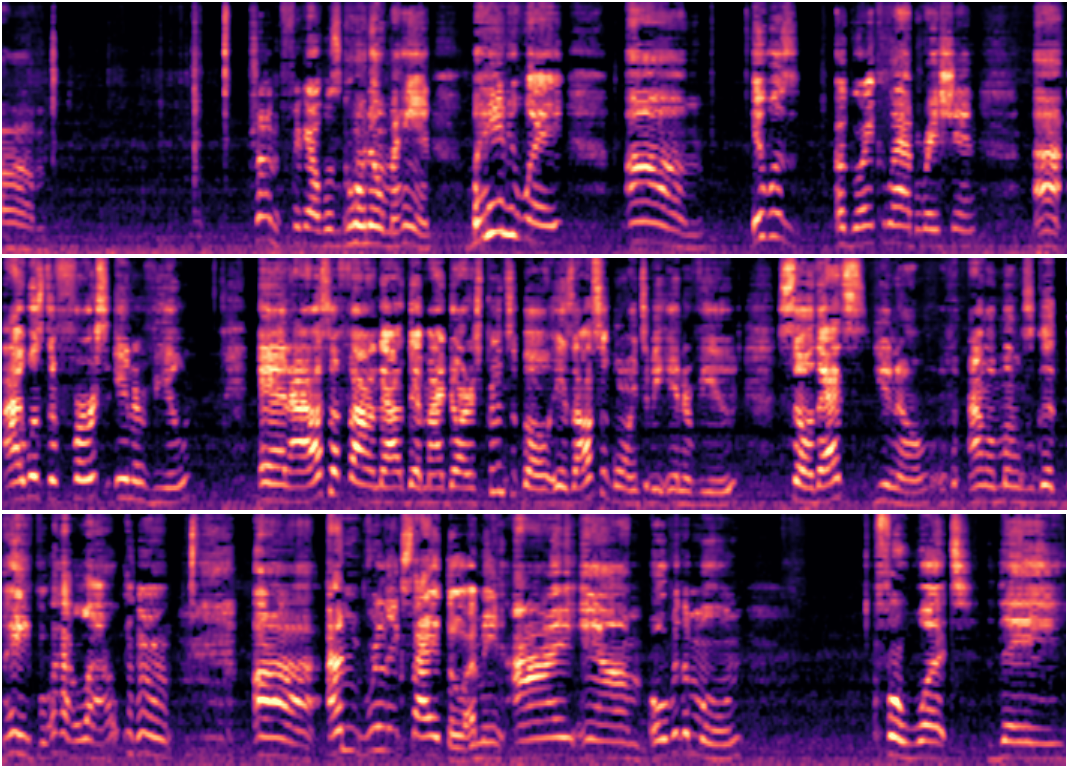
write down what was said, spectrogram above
um, trying to figure out what's going on with my hand. But anyway, um, it was a great collaboration. Uh, I was the first interview. And I also found out that my daughter's principal is also going to be interviewed. So that's, you know, I'm amongst good people. Hello. uh, I'm really excited though. I mean, I am over the moon for what they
